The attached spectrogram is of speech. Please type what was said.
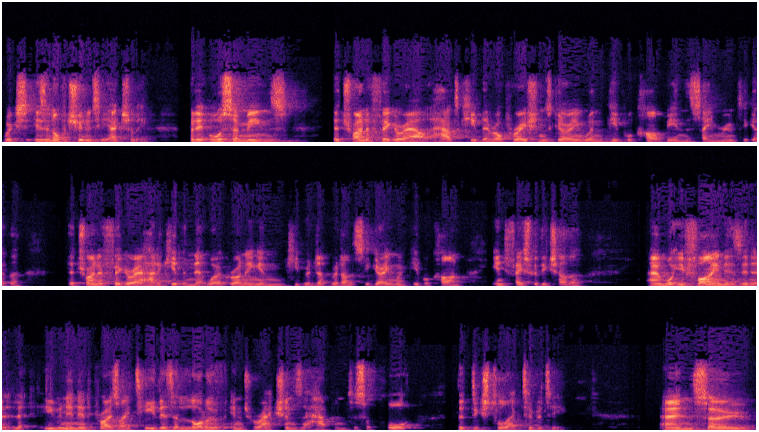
which is an opportunity actually, but it also means they're trying to figure out how to keep their operations going when people can't be in the same room together. They're trying to figure out how to keep the network running and keep redundancy going when people can't interface with each other And what you find is, in a, even in enterprise IT, there's a lot of interactions that happen to support the digital activity. And so,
